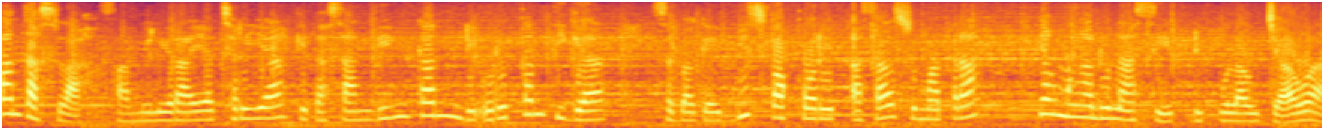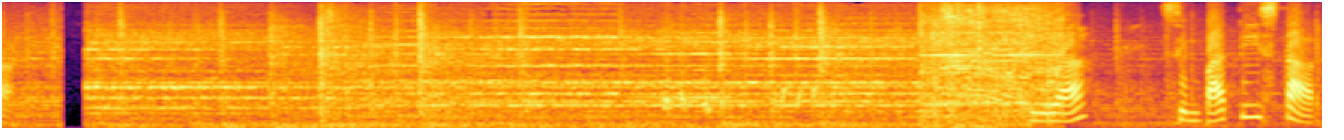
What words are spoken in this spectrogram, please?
Pantaslah Family Raya Ceria kita sandingkan di urutan 3 sebagai bis favorit asal Sumatera yang mengadu nasib di Pulau Jawa. Dua, Simpati Star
